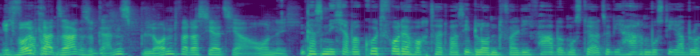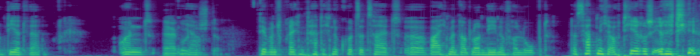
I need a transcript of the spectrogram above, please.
Ich wollte gerade sagen, so ganz blond war das jetzt ja auch nicht. Das nicht, aber kurz vor der Hochzeit war sie blond, weil die Farbe musste, also die Haare musste ja blondiert werden. Und ja, gut, ja, das stimmt. Dementsprechend hatte ich eine kurze Zeit, äh, war ich mit einer Blondine verlobt. Das hat mich auch tierisch irritiert.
